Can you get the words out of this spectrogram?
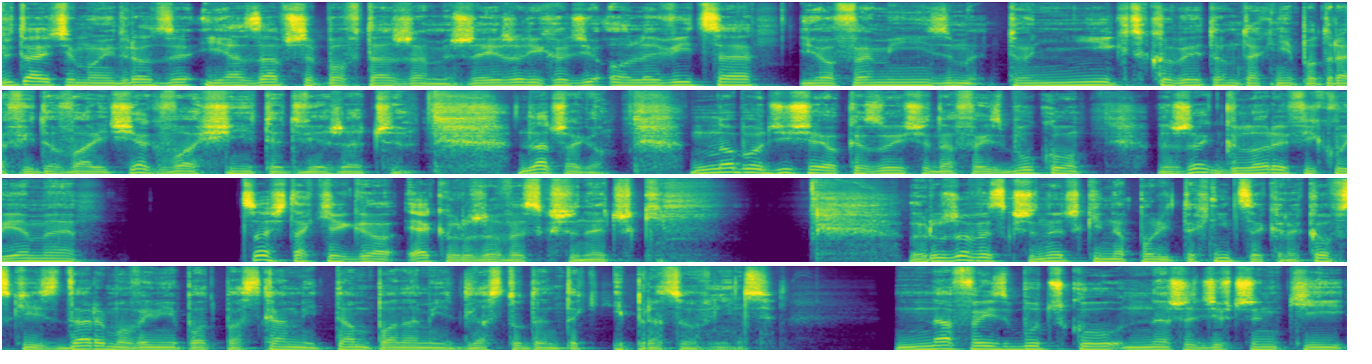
Witajcie moi drodzy, ja zawsze powtarzam, że jeżeli chodzi o lewicę i o feminizm, to nikt kobietom tak nie potrafi dowalić, jak właśnie te dwie rzeczy. Dlaczego? No bo dzisiaj okazuje się na Facebooku, że gloryfikujemy coś takiego jak różowe skrzyneczki. Różowe skrzyneczki na Politechnice Krakowskiej z darmowymi podpaskami, tamponami dla studentek i pracownic. Na Facebooku nasze dziewczynki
